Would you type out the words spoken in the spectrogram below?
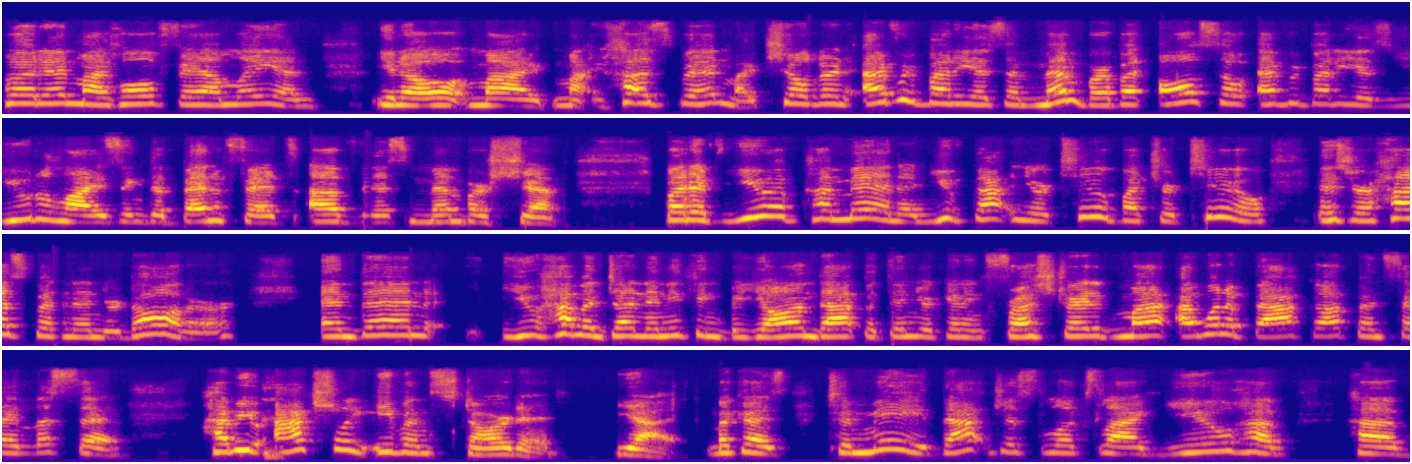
put in my whole family and you know my my husband my children everybody is a member but also everybody is utilizing the benefits of this membership but if you have come in and you've gotten your two but your two is your husband and your daughter and then you haven't done anything beyond that but then you're getting frustrated my i want to back up and say listen have you actually even started yet? Because to me that just looks like you have have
